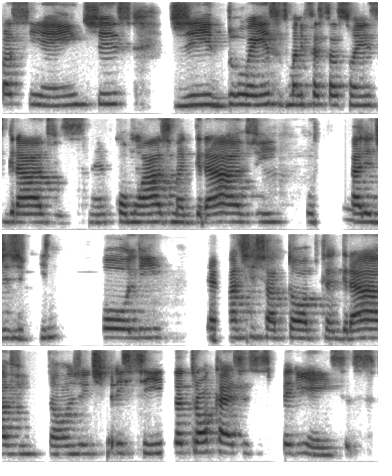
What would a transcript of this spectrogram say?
pacientes de doenças, manifestações graves, né, como asma grave, área de difícil poli, dermatite atópica grave. Então, a gente precisa trocar essas experiências.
